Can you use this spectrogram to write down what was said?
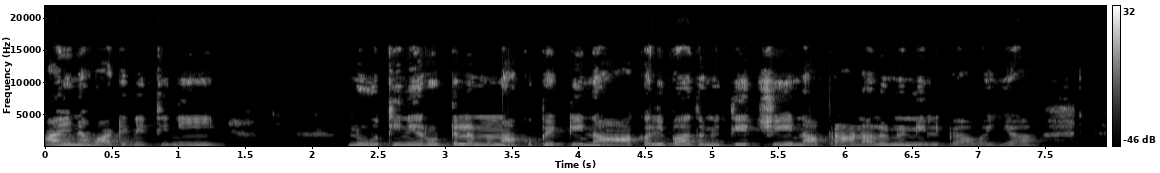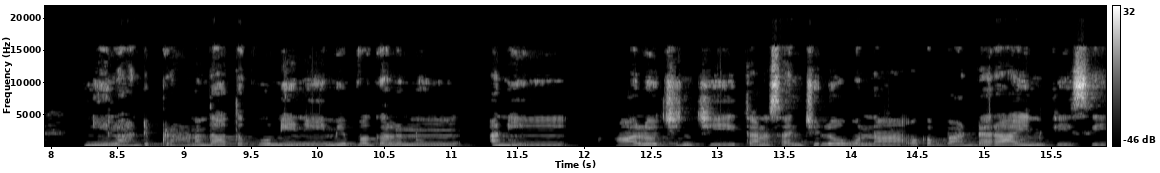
ఆయన వాటిని తిని నువ్వు తినే రొట్టెలను నాకు పెట్టి నా ఆకలి బాధను తీర్చి నా ప్రాణాలను నిలిపావయ్యా. నీలాంటి ప్రాణదాతకు నేనేమి ఇవ్వగలను అని ఆలోచించి తన సంచిలో ఉన్న ఒక బండరాయిని తీసి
